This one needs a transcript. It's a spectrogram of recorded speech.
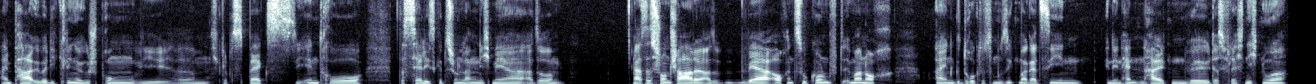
ein paar über die Klinge gesprungen, wie ähm, ich glaube Specs, die Intro, das Sallys gibt es schon lange nicht mehr. Also das ist schon schade. Also wer auch in Zukunft immer noch ein gedrucktes Musikmagazin in den Händen halten will, das vielleicht nicht nur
